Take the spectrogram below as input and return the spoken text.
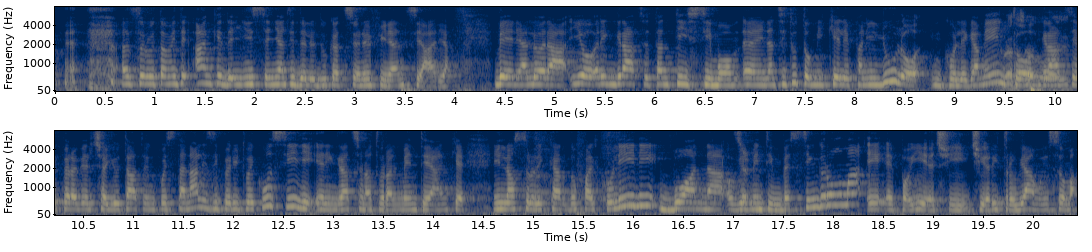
assolutamente anche degli insegnanti dell'educazione finanziaria. Bene, allora io ringrazio tantissimo eh, innanzitutto Michele Fanigliulo in collegamento, Grazie grazie per averci aiutato in questa analisi, per i tuoi consigli e ringrazio naturalmente anche il nostro Riccardo Falcolini, buona ovviamente Investing Roma e, e poi eh, ci, ci ritroviamo insomma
